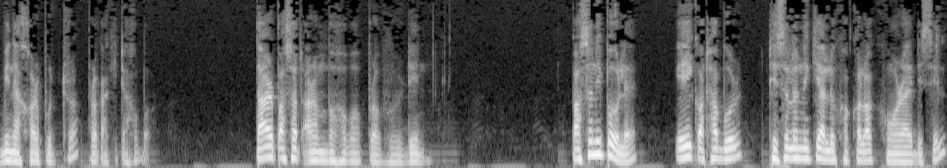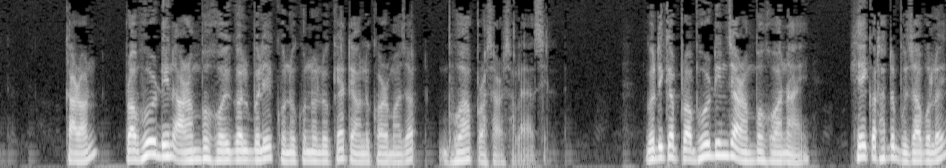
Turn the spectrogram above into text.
বিনাশৰ পুত্ৰ প্ৰকাশিত হ'ব। তাৰ পাছত আৰম্ভ হ'ব প্ৰভুৰ দিন। পাচনি পৌলে এই কথাবোৰ থিচলনিকীয়া লোকসকলক সোঁৱৰাই দিছিল কাৰণ প্ৰভুৰ দিন আৰম্ভ হৈ গ'ল বুলি কোনো কোনো লোকে তেওঁলোকৰ মাজত ভুৱা প্ৰচাৰ চলাই আছিল। গতিকে প্ৰভুৰ দিন যে আৰম্ভ হোৱা নাই সেই কথাটো বুজাবলৈ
